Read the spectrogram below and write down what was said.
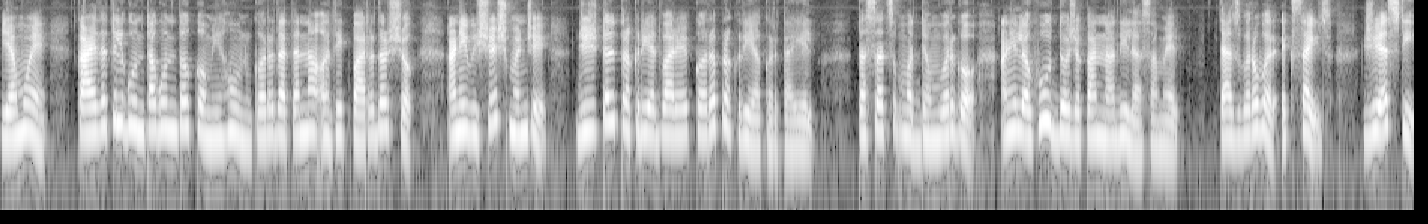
यामुळे कायद्यातील गुंतागुंत कमी होऊन करदात्यांना अधिक पारदर्शक आणि विशेष म्हणजे डिजिटल प्रक्रियेद्वारे कर प्रक्रिया करता येईल. तसंच मध्यमवर्ग आणि लघु उद्योजकांना दिलासा मिळेल. त्याचबरोबर एक्साईज जीएसटी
